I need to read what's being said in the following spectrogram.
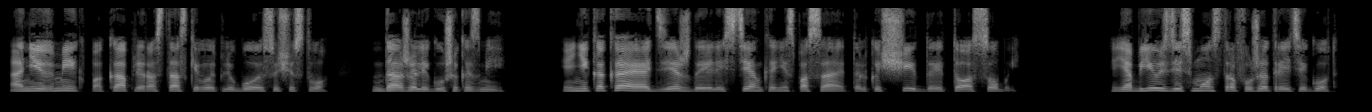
Они вмиг по капле растаскивают любое существо, даже лягушек и змей. И никакая одежда или стенка не спасает, только щит, да и то особый. Я бью здесь монстров уже третий год.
